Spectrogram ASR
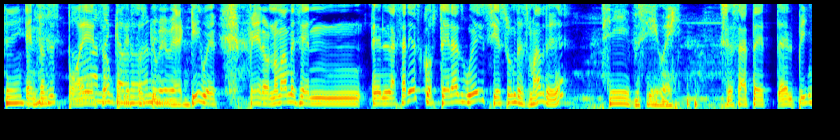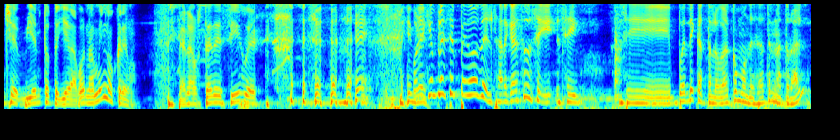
Sí. Entonces, por No, eso, por eso llueve aquí, güey. Pero no mames, en, en las áreas costeras, güey, sí es un desmadre, ¿eh? Sí, pues sí, güey. Sí, O sea, te- el pinche viento te lleva. Bueno, a mí no creo. Pero a ustedes sí, güey. Por ejemplo, ese pedo del sargazo se, se, se puede catalogar como un desastre natural.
